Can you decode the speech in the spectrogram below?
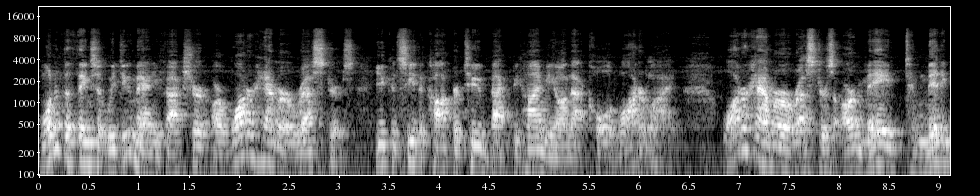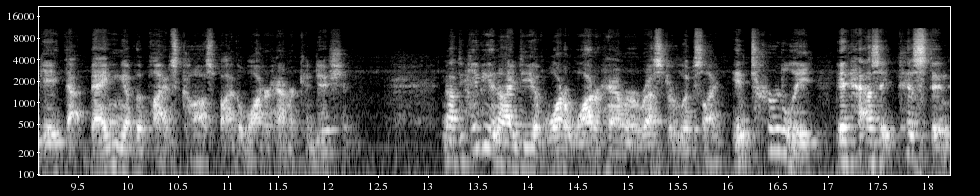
One of the things that we do manufacture are water hammer arresters. You can see the copper tube back behind me on that cold water line. Water hammer arresters are made to mitigate that banging of the pipes caused by the water hammer condition. Now to give you an idea of what a water hammer arrestor looks like, internally it has a piston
